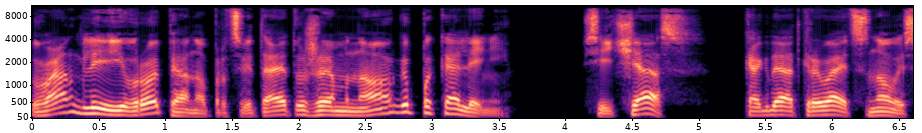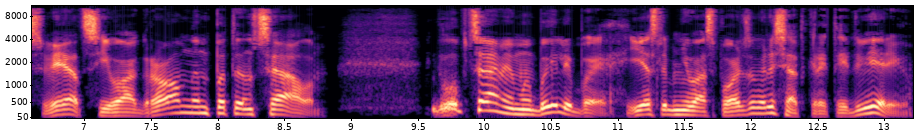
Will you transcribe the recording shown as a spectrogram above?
В Англии и Европе оно процветает уже много поколений. Сейчас, когда открывается новый свет с его огромным потенциалом, глупцами мы были бы, если бы не воспользовались открытой дверью.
